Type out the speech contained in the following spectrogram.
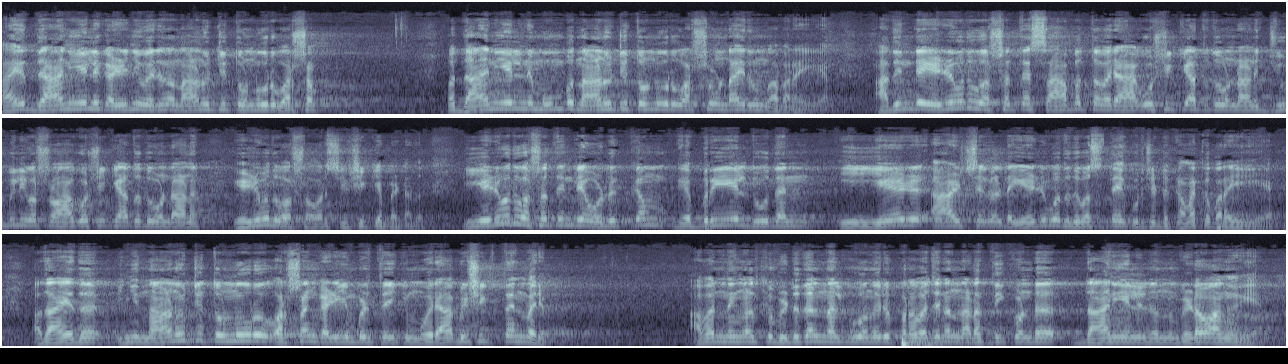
അതായത് ദാനിയേൽ കഴിഞ്ഞു വരുന്ന നാനൂറ്റി തൊണ്ണൂറ് വർഷം. അപ്പോൾ ദാനിയേലിന് മുമ്പ് നാനൂറ്റി തൊണ്ണൂറ് വർഷം ഉണ്ടായിരുന്നു എന്നാണ് പറയുക. അതിന്റെ എഴുപത് വർഷത്തെ സാപത്ത് അവർ ആഘോഷിക്കാത്തത് കൊണ്ടാണ് ജൂബിലി വർഷം ആഘോഷിക്കാത്തത് കൊണ്ടാണ് എഴുപത് വർഷം അവർ ശിക്ഷിക്കപ്പെട്ടത്. ഈ എഴുപത് വർഷത്തിന്റെ ഒടുക്കം ഗബ്രിയേൽ ദൂതൻ ഈ ഏഴ് ആഴ്ചകളുടെ എഴുപത് ദിവസത്തെ കുറിച്ചിട്ട് കണക്ക് പറയുകയാണ്. അതായത് ഇനി നാനൂറ്റി തൊണ്ണൂറ് വർഷം കഴിയുമ്പോഴത്തേക്കും ഒരു അഭിഷിക്തൻ വരും. അവൻ നിങ്ങൾക്ക് വിടുതൽ നൽകുമെന്നൊരു പ്രവചനം നടത്തിക്കൊണ്ട് ദാനിയലിൽ നിന്നും വിടവാങ്ങുകയാണ്.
